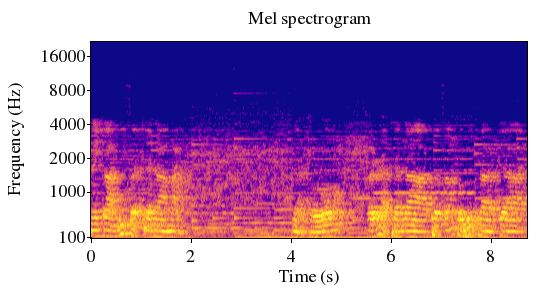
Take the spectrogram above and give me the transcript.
ในการวิสัชนาใหม่นะขออาราธนาพระสังฆวุฒาจารย์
